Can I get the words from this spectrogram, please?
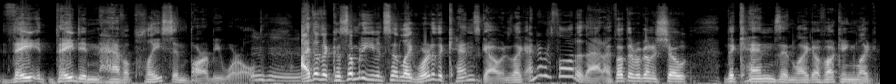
they they didn't have a place in Barbie world. Mm-hmm. I thought that because somebody even said like, where do the Kens go? And it's like, I never thought of that. I thought they were going to show the Kens in like a fucking like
